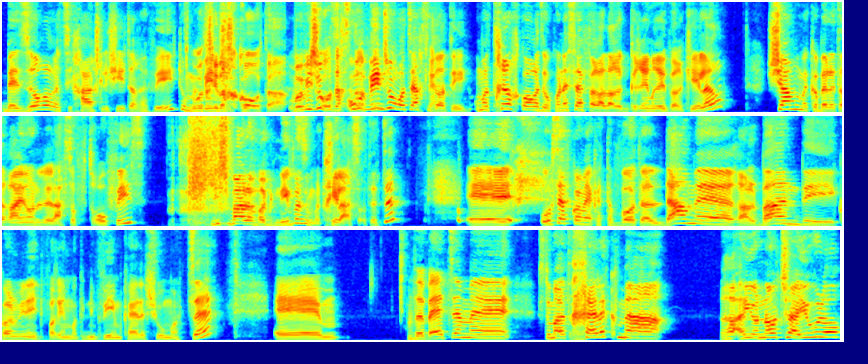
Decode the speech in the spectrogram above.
באזור הרציחה השלישית הרביעית, הוא הוא מבין מתחיל ש- לחקור אותה. הוא מבין שהוא רוצח סדרתי. הוא מבין שהוא רוצח כן. סדרתי, הוא מתחיל לחקור את זה, הוא קונה ספר על הגרין ריבר קילר, שם הוא מקבל את הרעיון לאסוף trophies, נשמע לו מגניב אז הוא מתחיל לעשות את זה. אה, הוא אוסף כל מיני כתבות על דאמר, על בנדי, כל מיני דברים מגניבים כאלה שהוא מוצא. אה, ובעצם, אה, זאת אומרת, חלק מהרעיונות שהיו לו,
